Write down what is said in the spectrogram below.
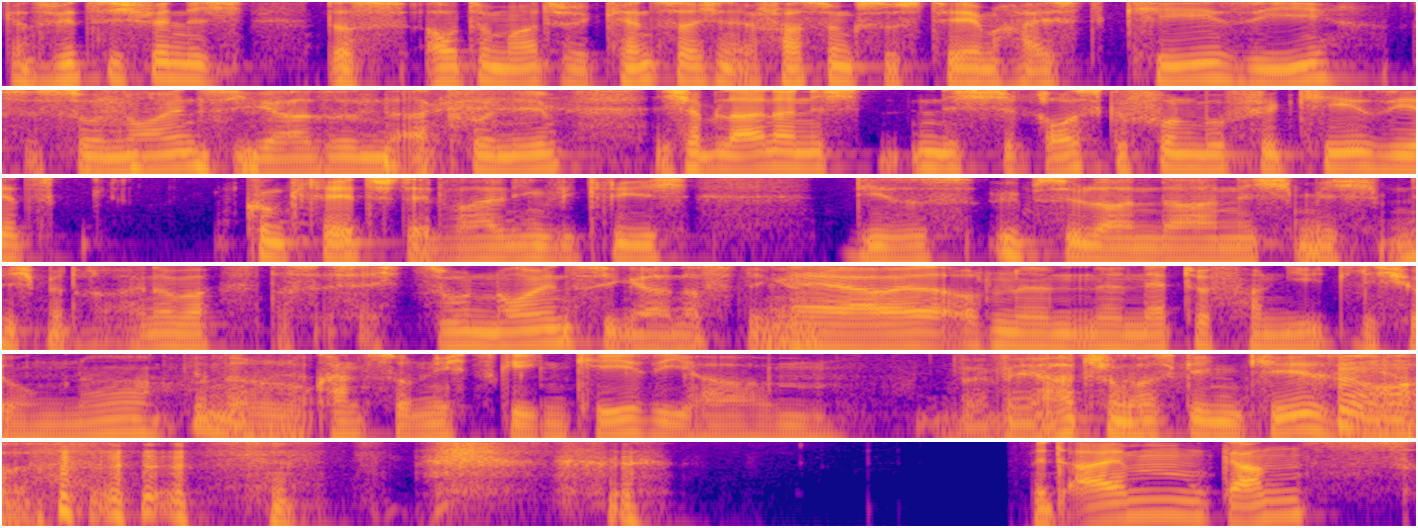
Ganz witzig finde ich, das automatische Kennzeichenerfassungssystem heißt KESI. Das ist so 90er, also ein Akronym. Ich habe leider nicht, nicht rausgefunden, wofür KESI jetzt konkret steht, weil irgendwie kriege ich dieses Y da nicht, mich, nicht mit rein. Aber das ist echt so 90er, das Ding. Ja, aber auch eine, eine nette Verniedlichung. Ne? Genau. Also, du kannst doch nichts gegen Kesi haben. Wer hat schon was gegen Käse? Ja. Mit einem ganz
